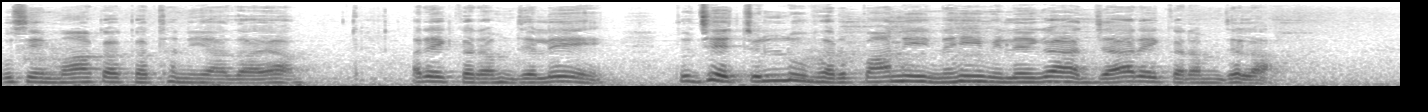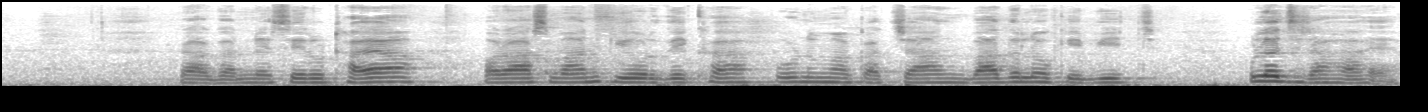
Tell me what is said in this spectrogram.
उसे माँ का कथन याद आया। अरे करम जले तुझे चुल्लू भर पानी नहीं मिलेगा, जा रे करम जला। राघव ने सिर उठाया और आसमान की ओर देखा, पूर्णिमा का चाँद बादलों के बीच उलझ रहा है।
